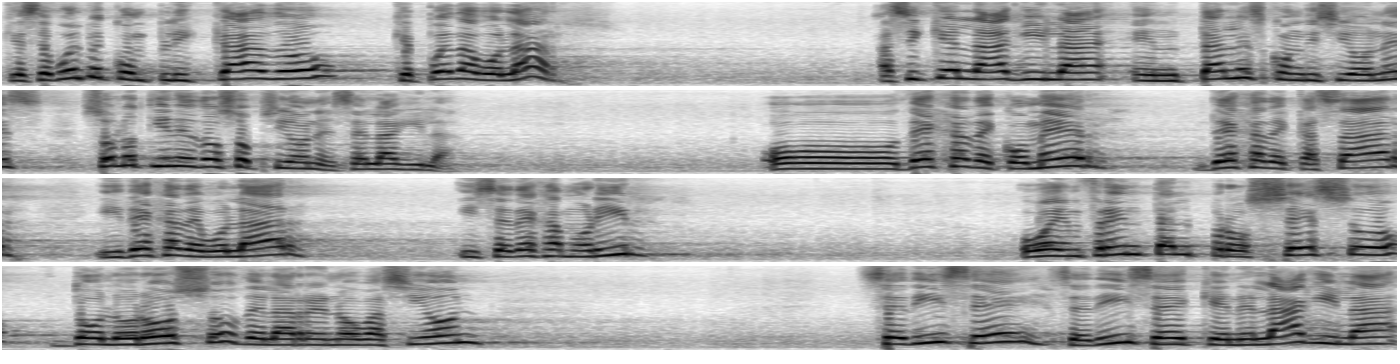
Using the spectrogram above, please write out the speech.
que se vuelve complicado que pueda volar. Así que el águila en tales condiciones solo tiene dos opciones, el águila. O deja de comer, deja de cazar y deja de volar y se deja morir. O enfrenta el proceso doloroso de la renovación se dice, se dice que en el águila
